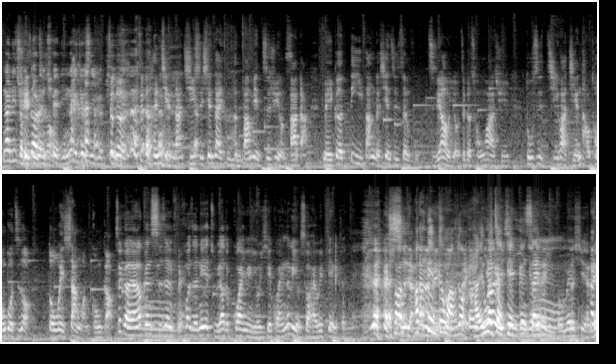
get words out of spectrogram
那你怎么知道人确定？那个就是一个这个。这个很简单，其实现在很方便，资讯很发达。每个地方的县市政府只要有这个从化区都市计划检讨通过之后，都会上网公告。这个要跟市政府或者那些主要的官员有一些关系，那个有时候还会变更呢。是啊，它变更完之后还会再变更。三个影没写，但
